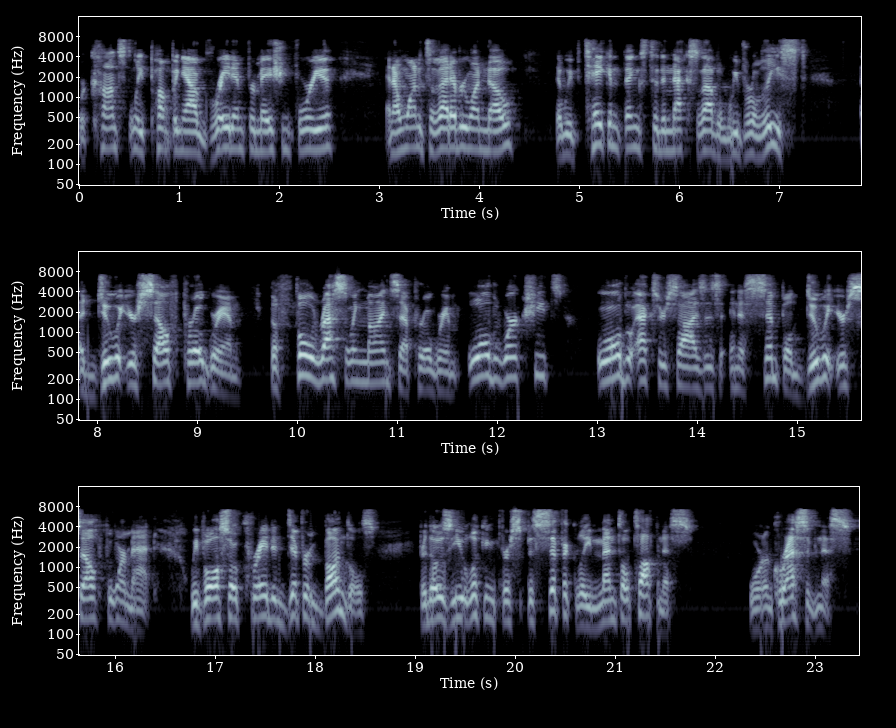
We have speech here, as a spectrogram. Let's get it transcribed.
We're constantly pumping out great information for you. And I wanted to let everyone know that we've taken things to the next level. We've released a do it yourself program the full wrestling mindset program, all the worksheets, all the exercises in a simple do it yourself format. We've also created different bundles for those of you looking for specifically mental toughness or aggressiveness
